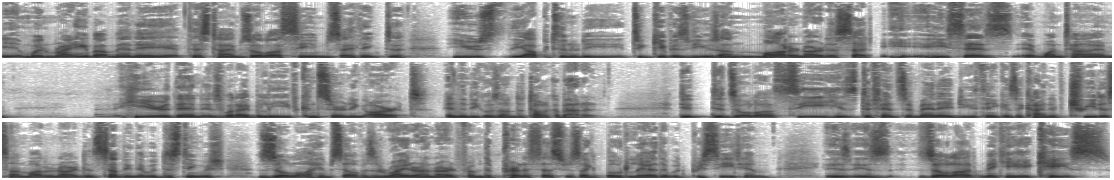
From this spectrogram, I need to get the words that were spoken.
When writing about Manet at this time, Zola seems, I think, to use the opportunity to give his views on modern art as such. He, he says at one time, Here then is what I believe concerning art. And then he goes on to talk about it. Did, did Zola see his defense of Manet, do you think, as a kind of treatise on modern art? As something that would distinguish Zola himself as a writer on art from the predecessors like Baudelaire that would precede him? Is, is Zola making a case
